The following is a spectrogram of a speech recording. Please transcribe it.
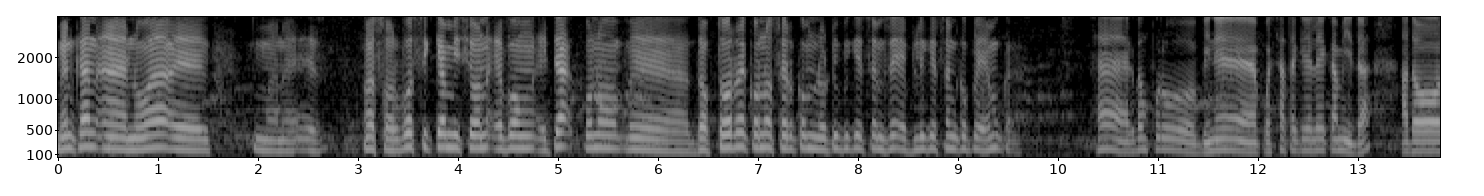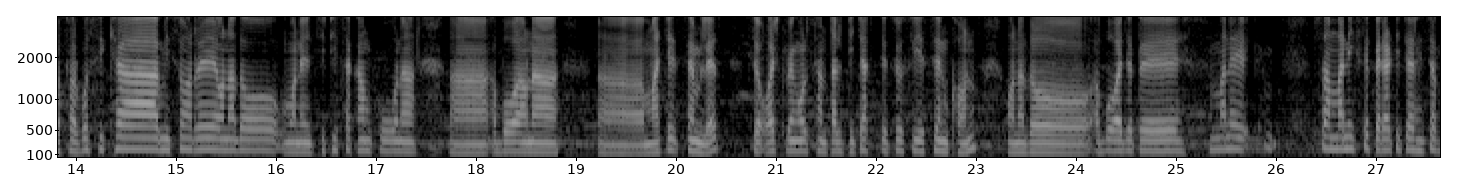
ᱢᱮᱱᱠᱷᱟᱱ ᱱᱚᱣᱟ মানে ᱱᱚᱣᱟ ᱥᱚᱨᱵᱚ ᱥᱤᱠᱠᱷᱟ ᱢᱤᱥᱚᱱ ᱮᱵᱚᱝ ᱮᱴᱟᱜ ᱠᱳᱱᱳ দপ্তর রে কোনো সেরকম নোটিফিকেশন সে অ্যাপ্লিকেশন কো পে এম কা? হ্যাঁ একদম পুরো বিনে পয়সা থেকে লে কামিদা আদো সর্বশিক্ষা মিশন রে মানে, ওনা দো মানে চিঠি সাকাম কো ওনা আবো ওনা মাচেত সেমলেত। ᱥᱮ West Bengal Santal teachers association ᱠᱷᱚᱱ ᱚᱱᱟ ᱫᱚ ᱟᱵᱚᱣᱟᱜ ᱡᱟᱛᱮ ᱢᱟᱱᱮ ᱥᱟᱢᱢᱟᱱᱤᱠ ᱥᱮ ᱯᱮᱨᱟ ᱴᱤᱪᱟᱨ ᱦᱤᱥᱟᱹᱵ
